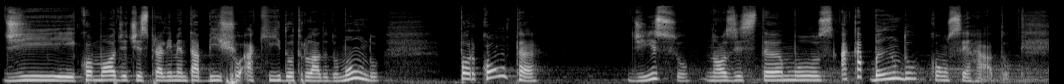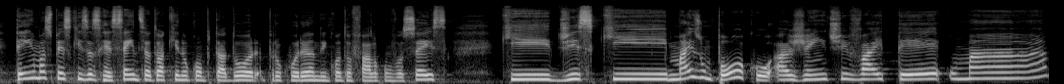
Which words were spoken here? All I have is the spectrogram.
de commodities para alimentar bicho aqui do outro lado do mundo, por conta disso, nós estamos acabando com o cerrado. Tem umas pesquisas recentes, eu estou aqui no computador procurando enquanto eu falo com vocês, que diz que mais um pouco a gente vai ter uma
